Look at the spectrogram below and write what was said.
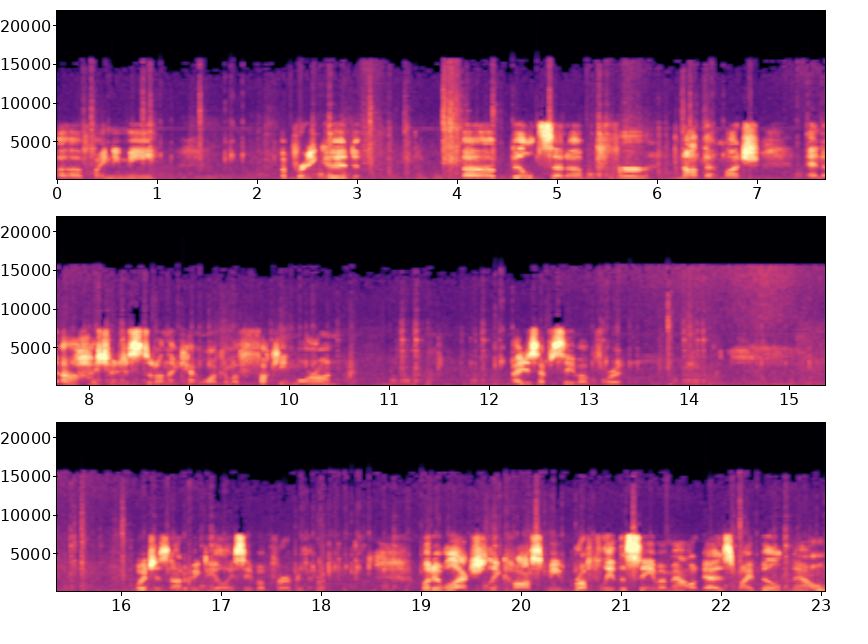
uh, finding me a pretty good, uh, build setup for not that much. And, uh, I should have just stood on that catwalk. I'm a fucking moron. I just have to save up for it. Which is not a big deal. I save up for everything but it will actually cost me roughly the same amount as my build now,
